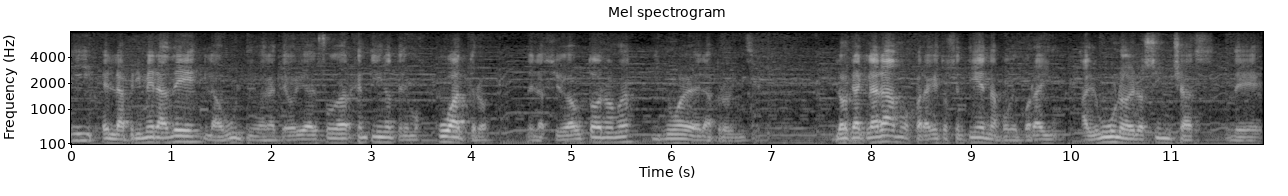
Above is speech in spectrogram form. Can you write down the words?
y en la primera D, la última categoría del fútbol argentino, tenemos cuatro de la ciudad autónoma y nueve de la provincia. Lo que aclaramos para que esto se entienda, porque por ahí algunos de los hinchas de,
